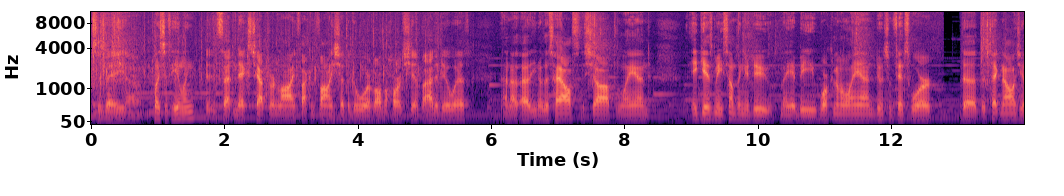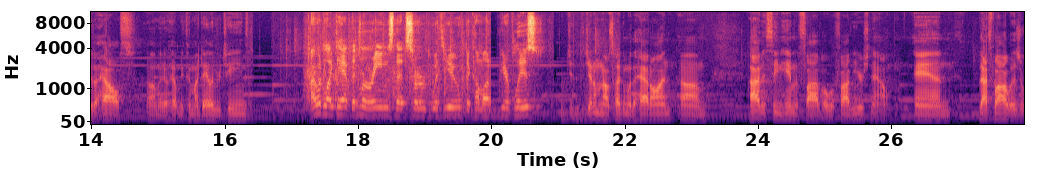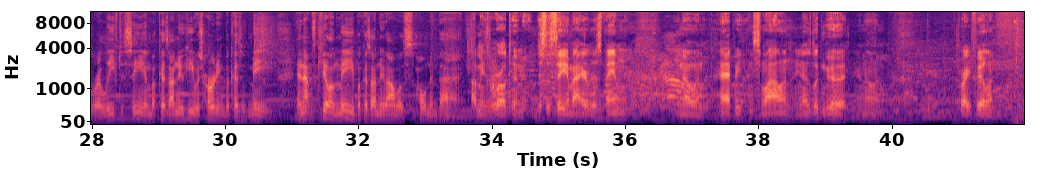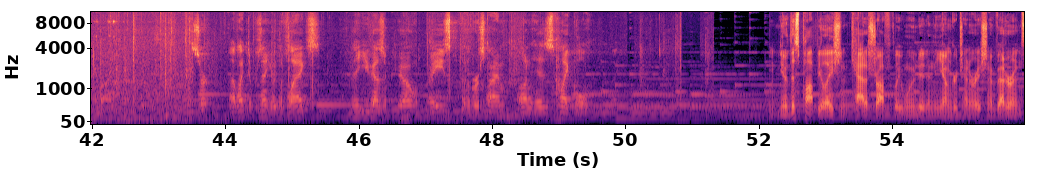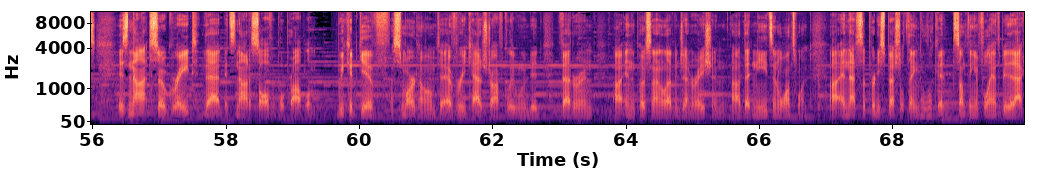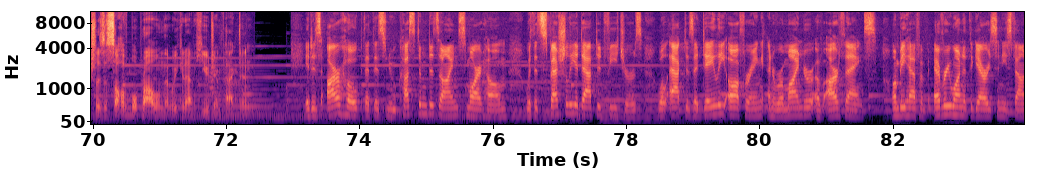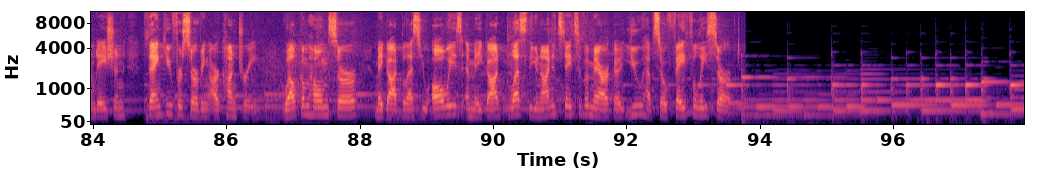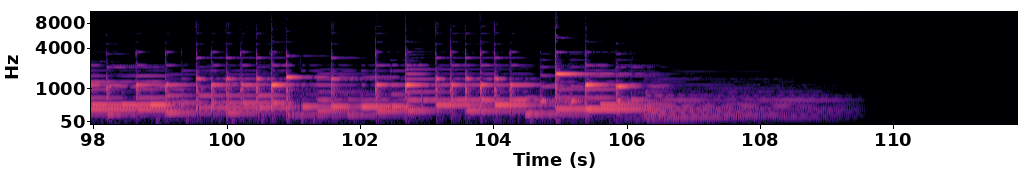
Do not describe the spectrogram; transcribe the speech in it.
This is a uh, place of healing. It's that next chapter in life. I can finally shut the door of all the hardship I had to deal with. And, uh, you know, this house, the shop, the land, it gives me something to do. May it be working on the land, doing some fence work, the, the technology of the house. Um, it'll help me through my daily routines. I would like to have the Marines that served with you to come on up here, please. The gentleman I was hugging with a hat on, um, I haven't seen him in five over five years now. And that's why it was a relief to see him because I knew he was hurting because of me. And that was killing me because I knew I was holding him back. That means the world to me. Just to see him out here with his family, you know, and happy and smiling, you know, he's looking good, you know, and great feeling. Sir, I'd like to present you with the flags that you guys are going to go raise for the first time on his flagpole. You know, this population, catastrophically wounded in the younger generation of veterans, is not so great that it's not a solvable problem. We could give a smart home to every catastrophically wounded veteran uh, in the post 9 11 generation uh, that needs and wants one. Uh, and that's a pretty special thing to look at something in philanthropy that actually is a solvable problem that we could have a huge impact in. It is our hope that this new custom designed smart home, with its specially adapted features, will act as a daily offering and a reminder of our thanks. On behalf of everyone at the Gary Sinise Foundation, thank you for serving our country. Welcome home, sir. May God bless you always, and may God bless the United States of America you have so faithfully served.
